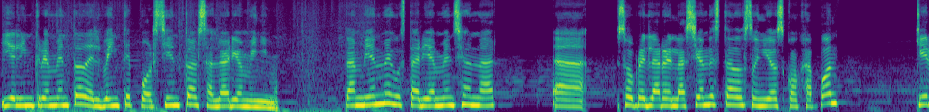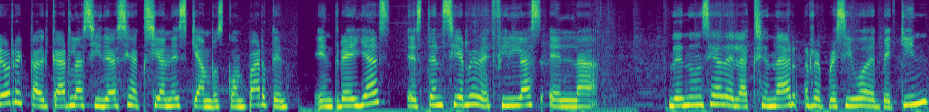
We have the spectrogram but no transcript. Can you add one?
y el incremento del 20% al salario mínimo. También me gustaría mencionar uh, sobre la relación de Estados Unidos con Japón. Quiero recalcar las ideas y acciones que ambos comparten. Entre ellas está el cierre de filas en la denuncia del accionar represivo de Pekín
